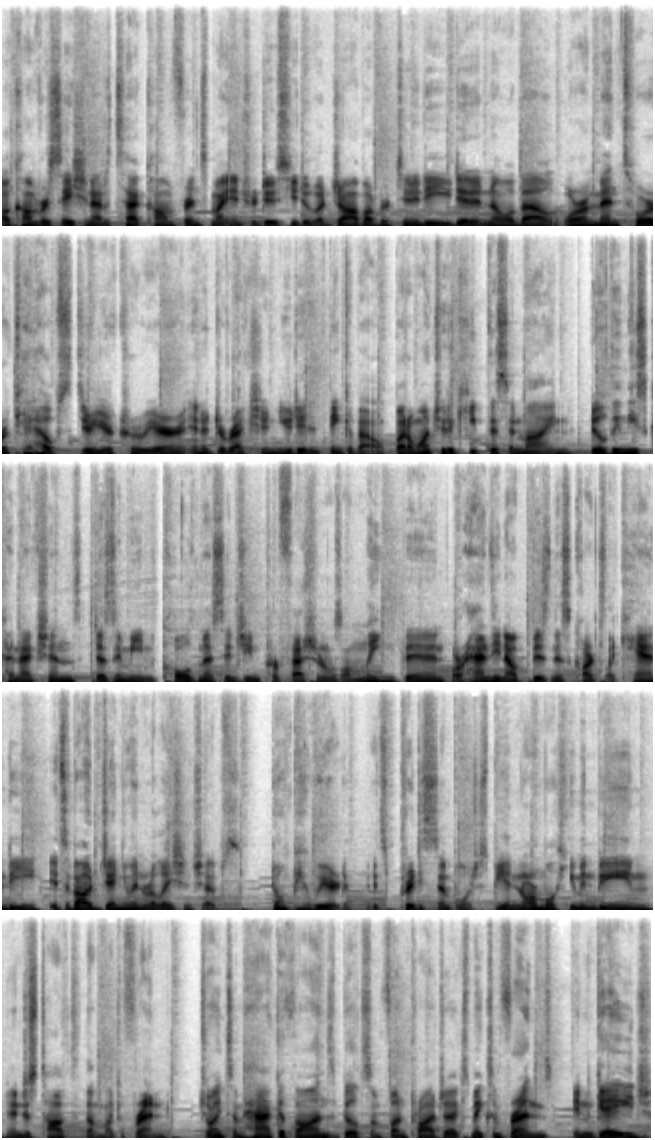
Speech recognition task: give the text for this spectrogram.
A conversation at a tech conference might introduce you to a job opportunity you didn't know about, or a mentor could help steer your career in a direction you didn't think about. But I want you to keep this in mind. Building these connections doesn't mean cold messaging professionals on LinkedIn or handing out business cards like candy. It's about genuine relationships. Don't be weird. It's pretty simple. Just be a normal human being and just talk to them like a friend. Join some hackathons, build some fun projects, make some friends. Engage,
